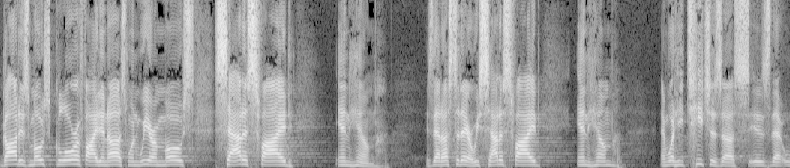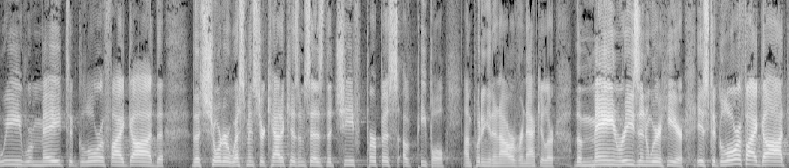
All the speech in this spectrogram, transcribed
God is most glorified in us when we are most satisfied in Him. Is that us today? Are we satisfied in Him? And what He teaches us is that we were made to glorify God. The, the shorter Westminster Catechism says the chief purpose of people, I'm putting it in our vernacular, the main reason we're here is to glorify God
